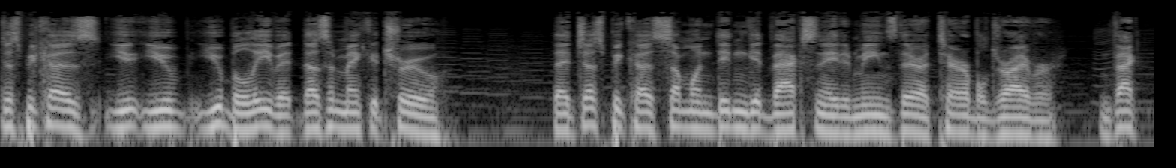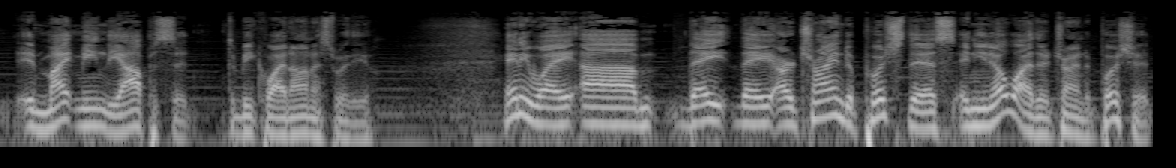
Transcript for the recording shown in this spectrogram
Just because you, you, you believe it doesn't make it true. That just because someone didn't get vaccinated means they're a terrible driver. In fact, it might mean the opposite, to be quite honest with you. Anyway, um, they they are trying to push this, and you know why they're trying to push it.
